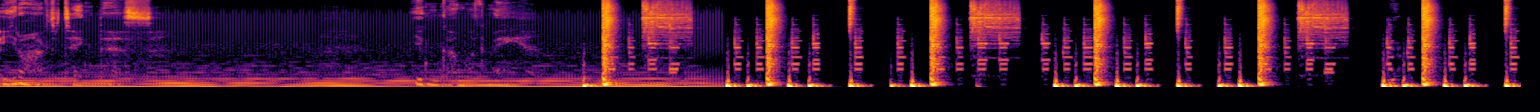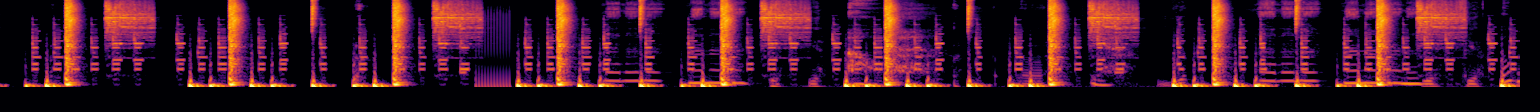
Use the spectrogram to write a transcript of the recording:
You don't have to take this. You can come with me. Yeah.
